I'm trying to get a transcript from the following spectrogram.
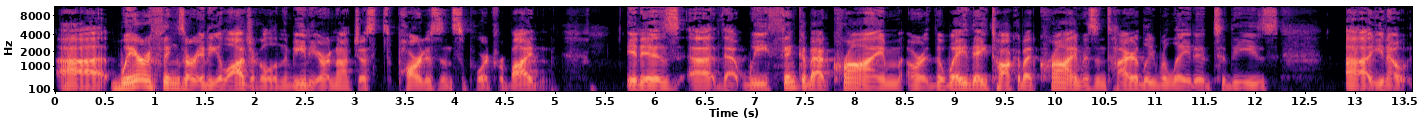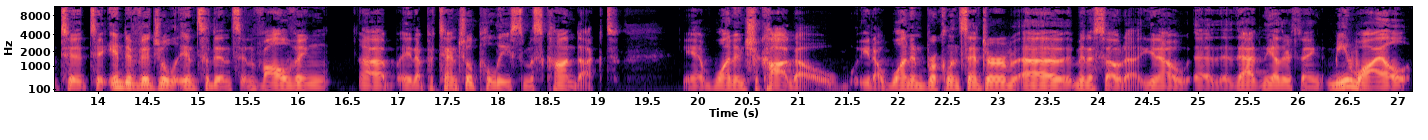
Uh, where things are ideological in the media are not just partisan support for Biden. It is uh, that we think about crime, or the way they talk about crime, is entirely related to these uh, you know, to to individual incidents involving uh, you know potential police misconduct. You know, one in Chicago, you know, one in Brooklyn Center, uh, Minnesota. You know, uh, that and the other thing. Meanwhile,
